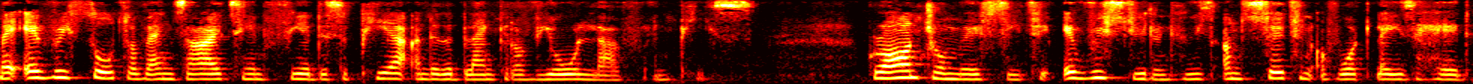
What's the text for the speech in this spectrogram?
May every thought of anxiety and fear disappear under the blanket of your love and peace. Grant your mercy to every student who is uncertain of what lays ahead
